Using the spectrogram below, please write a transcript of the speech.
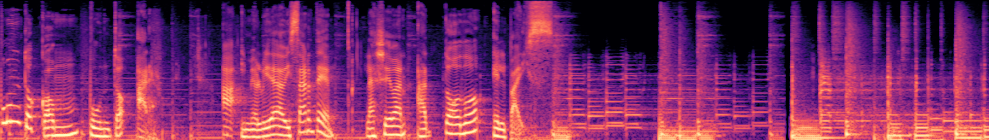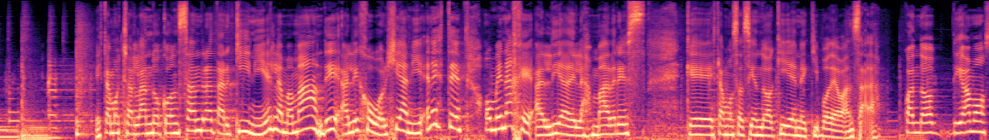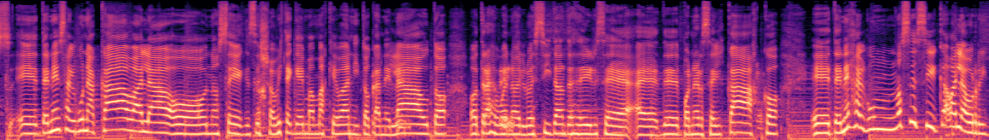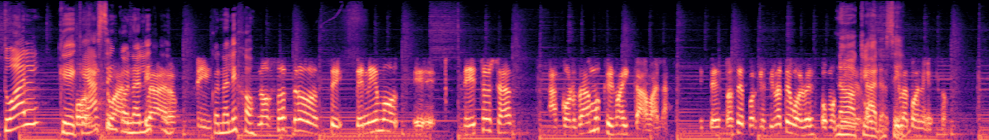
.com.ar. Ah, y me olvidé de avisarte, la llevan a todo el país. Estamos charlando con Sandra Tarquini, es la mamá de Alejo Borgiani, en este homenaje al Día de las Madres que estamos haciendo aquí en Equipo de Avanzada cuando, digamos, eh, tenés alguna cábala o no sé, qué sé yo, viste que hay mamás que van y tocan el auto, otras, bueno, el besito antes de irse, eh, de ponerse el casco. Eh, ¿Tenés algún, no sé si cábala o ritual que, hacen con Alejo? Claro, sí. ¿Con Alejo? Nosotros sí, tenemos, de hecho ya acordamos que no hay cábala. Entonces, porque si no te vuelves como no, que claro, sí. con eso.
